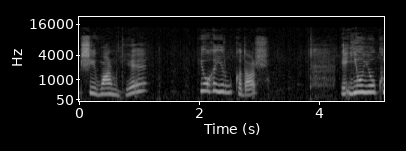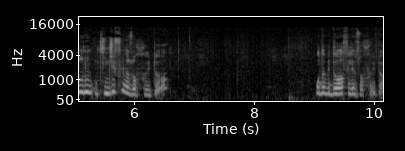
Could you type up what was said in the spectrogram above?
bir şey var mı diye. Yok hayır bu kadar. E, İonya okulunun ikinci filozofuydu. O da bir doğa filozofuydu.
